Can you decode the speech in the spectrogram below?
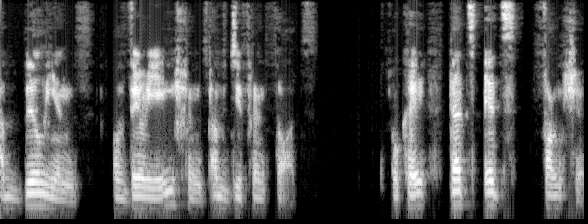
a billions of variations of different thoughts. Okay, that's its function.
